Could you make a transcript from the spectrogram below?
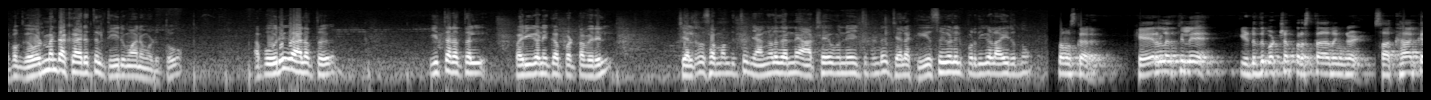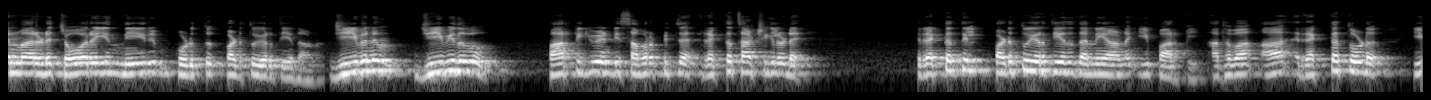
അപ്പോൾ ഗവൺമെന്റ് അക്കാര്യത്തിൽ തീരുമാനമെടുത്തു. അപ്പോൾ ഒരു കാലത്ത് ഇത്തരത്തിൽ പരിഗണിക്കപ്പെട്ടവരിൽ ചിലരെ സംബന്ധിച്ച് ഞങ്ങൾ തന്നെ ആക്ഷേപം ഉന്നയിച്ചിട്ടുണ്ട്. ചില കേസുകളിൽ പ്രതികളായിരുന്നു. നമസ്കാരം. കേരളത്തിലെ ഇടതുപക്ഷ പ്രസ്ഥാനങ്ങൾ സഖാക്കന്മാരുടെ ചോരയും നീരും കൊടുത്ത് പടുത്തുയർത്തിയതാണ്. ജീവനും ജീവിതവും പാർട്ടിക്ക് വേണ്ടി സമർപ്പിച്ച രക്തസാക്ഷികളുടെ രക്തത്തിൽ പടുത്തുയർത്തിയത് തന്നെയാണ് ഈ പാർട്ടി. അഥവാ ആ രക്തത്തോട് ഈ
